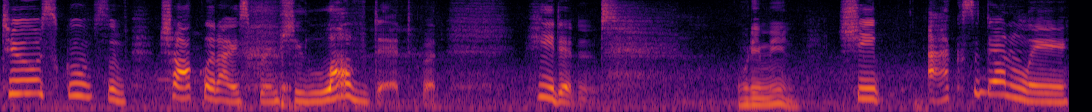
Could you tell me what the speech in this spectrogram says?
two scoops of chocolate ice cream. She loved it, but he didn't. what do you mean? She accidentally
